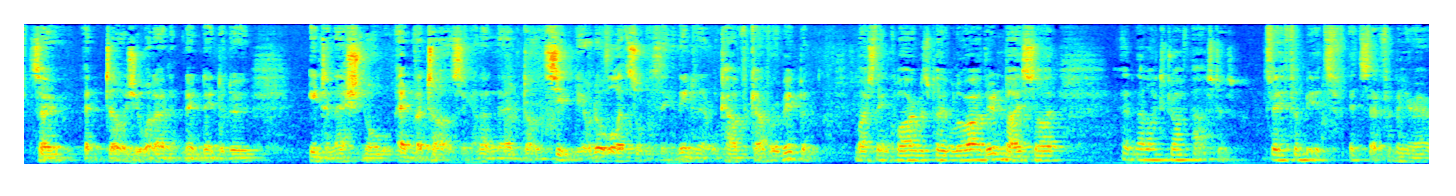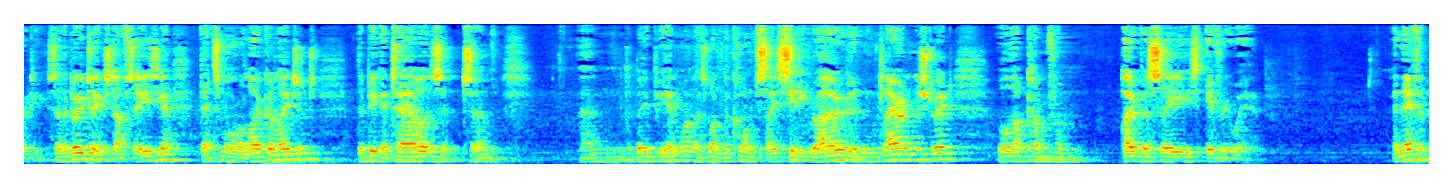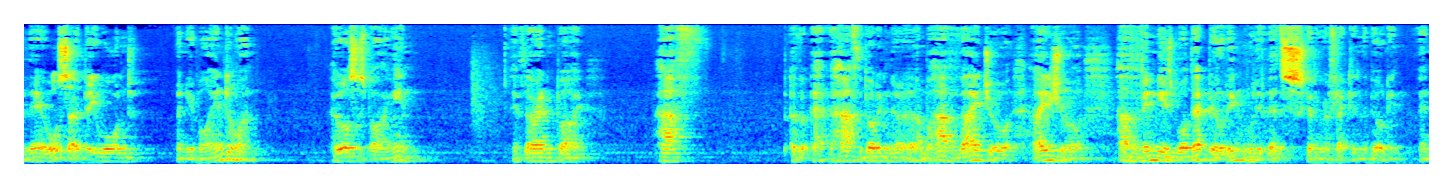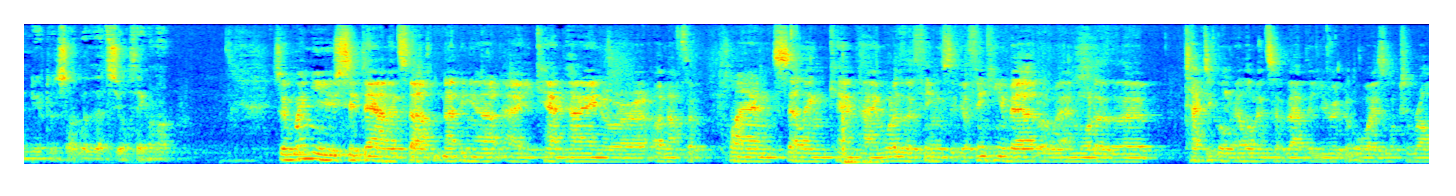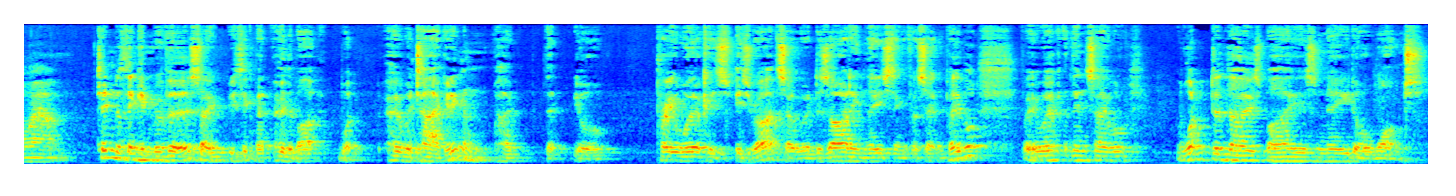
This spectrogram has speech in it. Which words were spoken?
So that tells you what I need to do international advertising. I don't know, advertise Sydney or all that sort of thing. The internet will cover, cover a bit, but most of the inquiry was people who are either in Bayside and they like to drive past it. It's, it's, it's that familiarity. So the boutique stuff's easier. That's more a local agent the bigger towers at um, um, the BPM one, there's one in the corner of, say, City Road and Clarendon Street. Well, they'll come from overseas everywhere. And therefore, they'll also be warned when you buy into one. Who else is buying in? If they're owned by half of, half the building on behalf of Asia or Asia or half of India India's bought that building, well, that's going to reflect in the building, and you have to decide whether that's your thing or not. So when you sit down and start mapping out a campaign or a, an the plan selling campaign, what are the things that you're thinking about, or, and what are the tactical elements of that that you would always look to roll out? Tend to think in reverse. So you think about who the what who we're targeting, and hope that your pre-work is, is right. So we're designing these things for certain people. Pre-work, and then say, well, what do those buyers need or want?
